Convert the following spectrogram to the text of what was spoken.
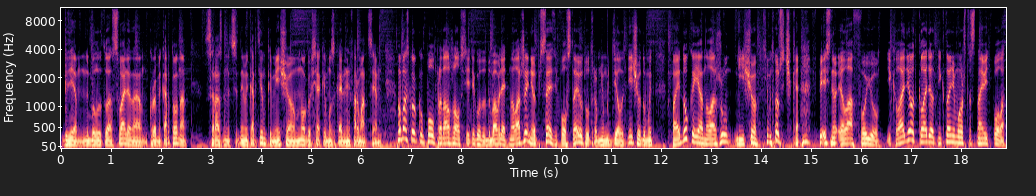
где было туда свалено, кроме картона, с разными цветными картинками, еще много всякой музыкальной информации. Но поскольку Пол продолжал все эти годы добавлять наложение, вот представляете, Пол встает утром, ему делать нечего, думает, пойду-ка я наложу еще немножечко в песню «Ella for you». И кладет, кладет, никто не может остановить Пола.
